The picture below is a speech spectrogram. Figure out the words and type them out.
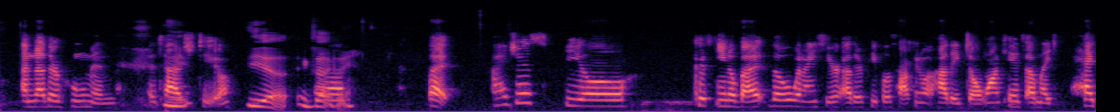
Another human attached to you. yeah uh, exactly But I just feel, because you know, but though when I hear other people talking about how they don't want kids, I'm like, heck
